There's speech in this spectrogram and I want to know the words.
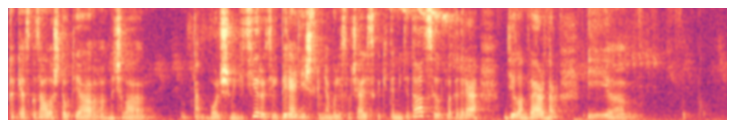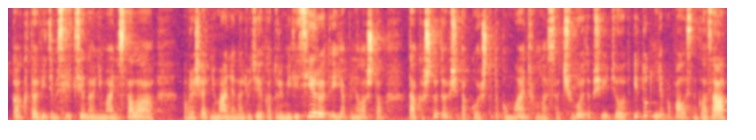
как я сказала, что вот я начала там, больше медитировать, или периодически у меня были, случались какие-то медитации, вот благодаря Дилан Вернер, и как-то, видимо, селективное внимание стало обращать внимание на людей, которые медитируют, и я поняла, что так, а что это вообще такое, что такое mindfulness, от чего это вообще идет? И тут мне попалась на глаза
